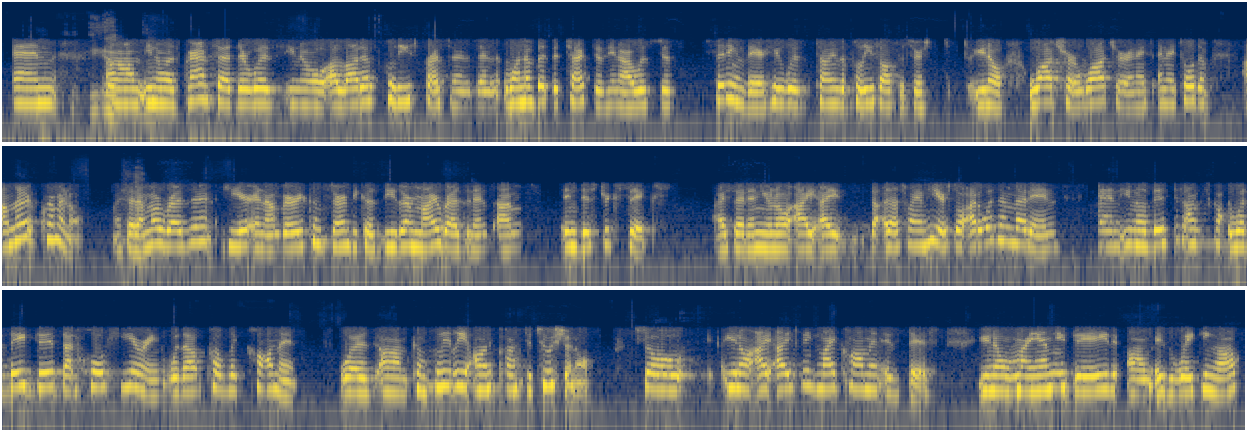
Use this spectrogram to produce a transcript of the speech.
And, um, you know, as Grant said, there was, you know, a lot of police presence. And one of the detectives, you know, I was just sitting there. He was telling the police officers, you know, watch her, watch her. And I, and I told him, I'm not a criminal. I said, I'm a resident here and I'm very concerned because these are my residents. I'm in District 6. I said, and, you know, I, I th- that's why I'm here. So I wasn't let in. And, you know, this is on, what they did that whole hearing without public comment was um, completely unconstitutional. So, you know, I, I think my comment is this. You know, Miami Dade um, is waking up.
